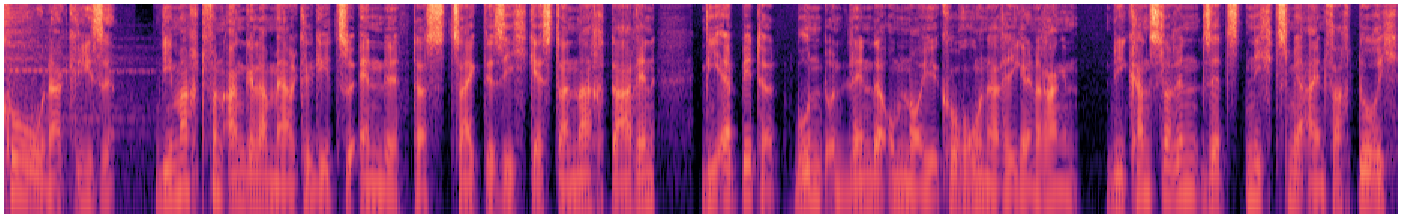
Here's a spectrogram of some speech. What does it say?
Corona-Krise. Die Macht von Angela Merkel geht zu Ende. Das zeigte sich gestern Nacht darin, wie erbittert Bund und Länder um neue Corona-Regeln rangen. Die Kanzlerin setzt nichts mehr einfach durch.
